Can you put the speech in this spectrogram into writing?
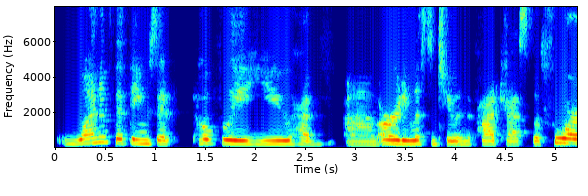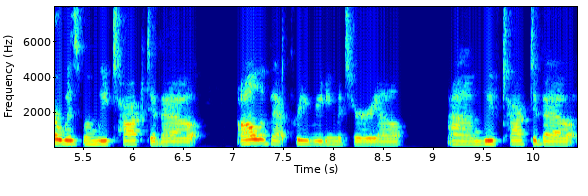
one of the things that hopefully you have um, already listened to in the podcast before was when we talked about all of that pre-reading material um, we've talked about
